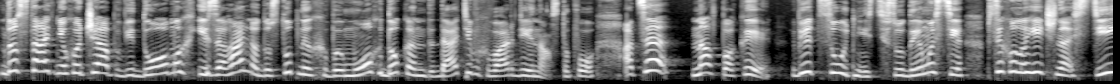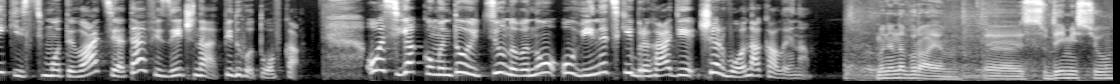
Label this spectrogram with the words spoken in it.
Достатньо хоча б відомих і загальнодоступних вимог до кандидатів гвардії наступу. А це навпаки відсутність судимості, психологічна стійкість, мотивація та фізична підготовка. Ось як коментують цю новину у Вінницькій бригаді Червона калина. Ми не набираємо е, судимістю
